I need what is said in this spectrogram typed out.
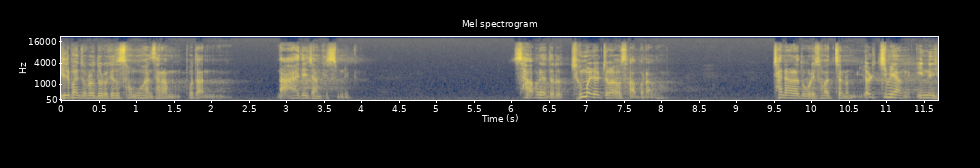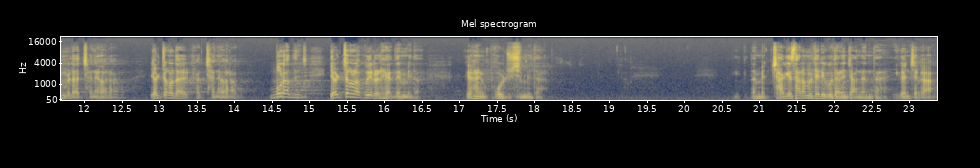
일반적으로 노력해서 성공한 사람보다 나아야 되지 않겠습니까? 사업을 해도 정말 열정을 하고 사업을 하고 찬양을 해도 우리 성화처럼 열심히 양 있는 힘을 다 찬양을 하고 열정을 다 찬양을 하고 뭐라든지 열정을 갖고 일을 해야 됩니다. 그 하나님 복을 주십니다. 그 다음에 자기 사람을 데리고 다니지 않는다. 이건 제가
